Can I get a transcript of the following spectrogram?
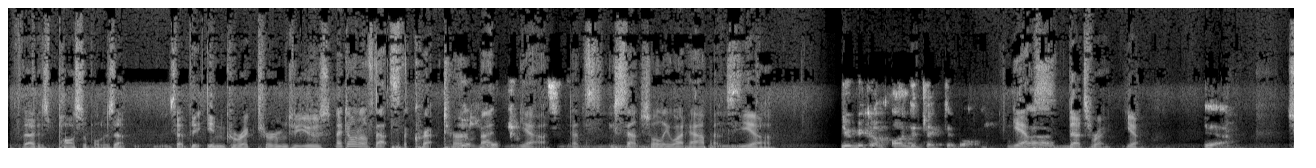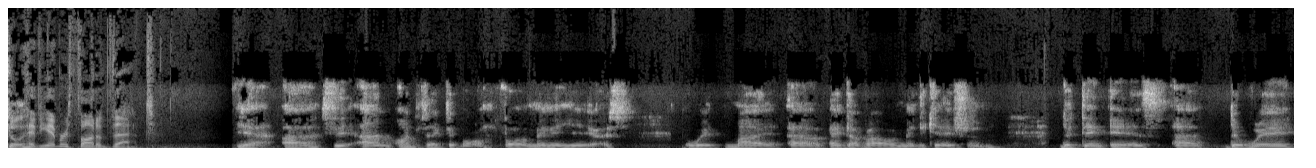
if that is possible. Is that is that the incorrect term to use? I don't know if that's the correct term, but yeah, that's essentially what happens. Yeah. You become undetectable. Yes. Uh, that's right. Yeah. Yeah. So have you ever thought of that? Yeah. Uh, see, I'm undetectable for many years with my uh, antiviral medication the thing is, uh, the way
